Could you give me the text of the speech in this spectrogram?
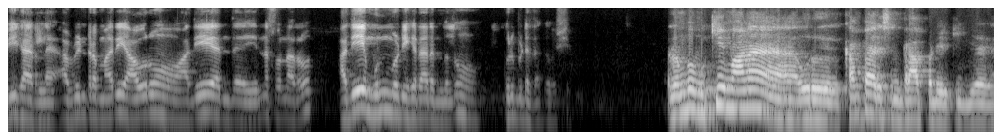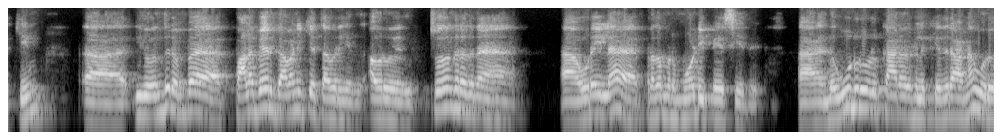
பீகார்ல அப்படின்ற மாதிரி அவரும் அதே அந்த என்ன சொன்னாரோ அதே முன்மொழிகிறார் என்பதும் குறிப்பிடத்தக்க விஷயம். ரொம்ப முக்கியமான ஒரு கம்பேரிசன் டிராப் பண்ணியிருக்கீங்க ஹக்கீம். இது வந்து ரொம்ப பல பேர் கவனிக்க தவறியது. அவர் சுதந்திர தின உரையில பிரதமர் மோடி பேசியது. இந்த ஊடுருவல்காரர்களுக்கு எதிரான ஒரு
